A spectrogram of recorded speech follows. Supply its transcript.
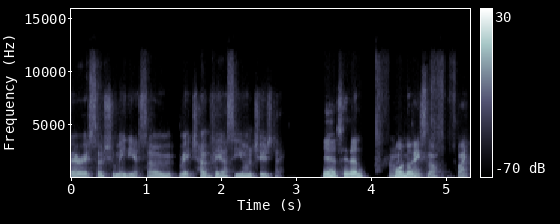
various social media. So, Rich, hopefully, I'll see you on Tuesday. Yeah, see you then. Right, thanks a lot. Bye.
